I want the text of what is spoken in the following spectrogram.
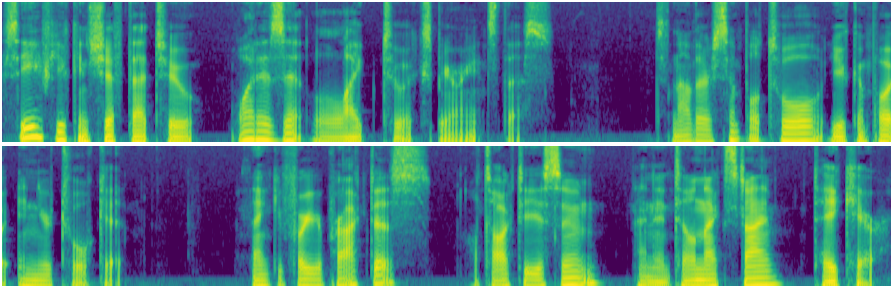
see if you can shift that to what is it like to experience this. It's another simple tool you can put in your toolkit. Thank you for your practice. I'll talk to you soon. And until next time, take care.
